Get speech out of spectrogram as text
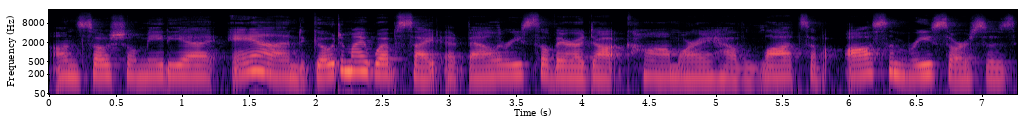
on social media and go to my website at valeriesilvera.com where I have lots of awesome resources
